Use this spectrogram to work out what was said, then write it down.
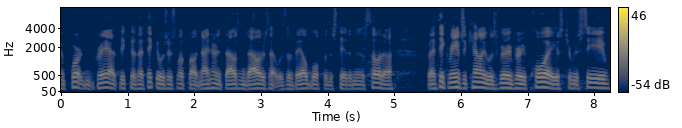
important grant because I think it was just about $900,000 that was available for the state of Minnesota. But I think Ramsey County was very, very poised to receive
